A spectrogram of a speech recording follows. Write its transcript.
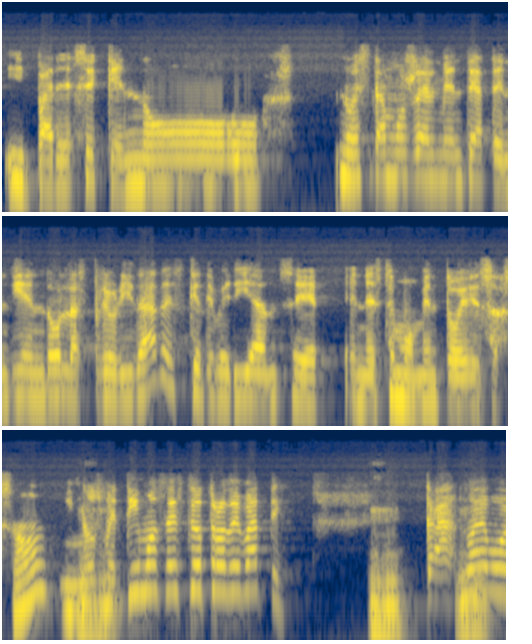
y parece que no no estamos realmente atendiendo las prioridades que deberían ser en este momento esas, ¿no? Y nos metimos a este otro debate. Nuevo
